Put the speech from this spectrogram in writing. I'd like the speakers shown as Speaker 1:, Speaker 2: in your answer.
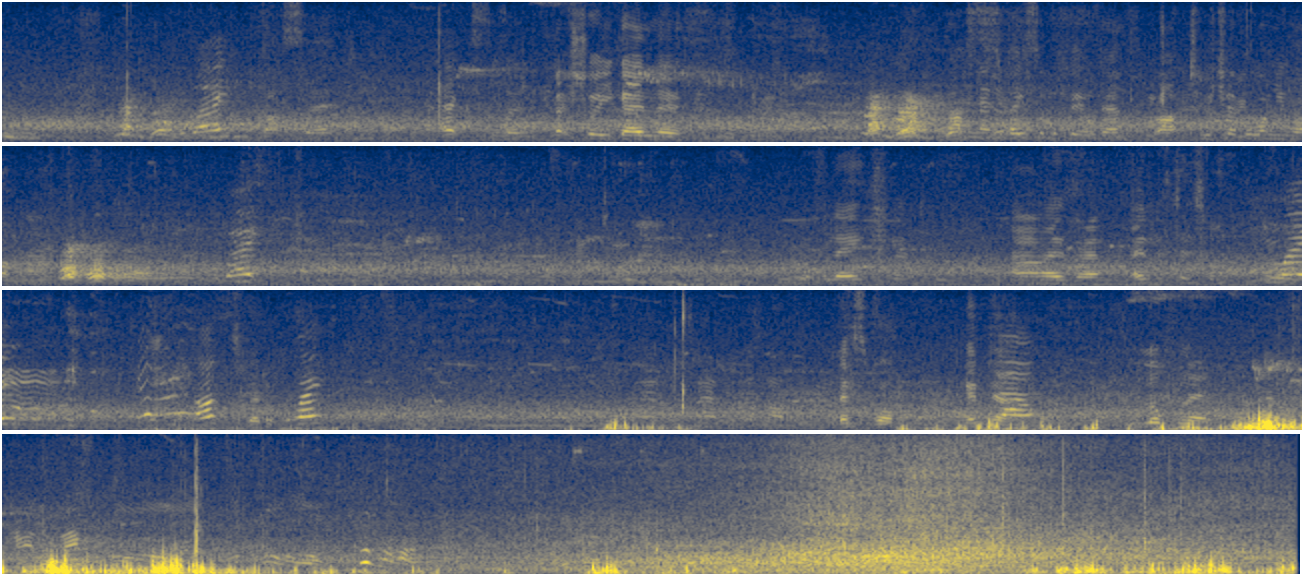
Speaker 1: Excellent. Make sure you go lift.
